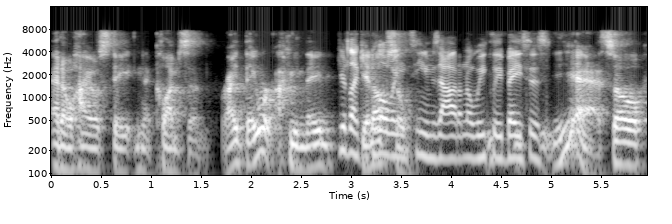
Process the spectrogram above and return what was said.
at Ohio State and at Clemson, right? They were, I mean, they You're like get up blowing so teams out on a weekly basis. yeah. So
